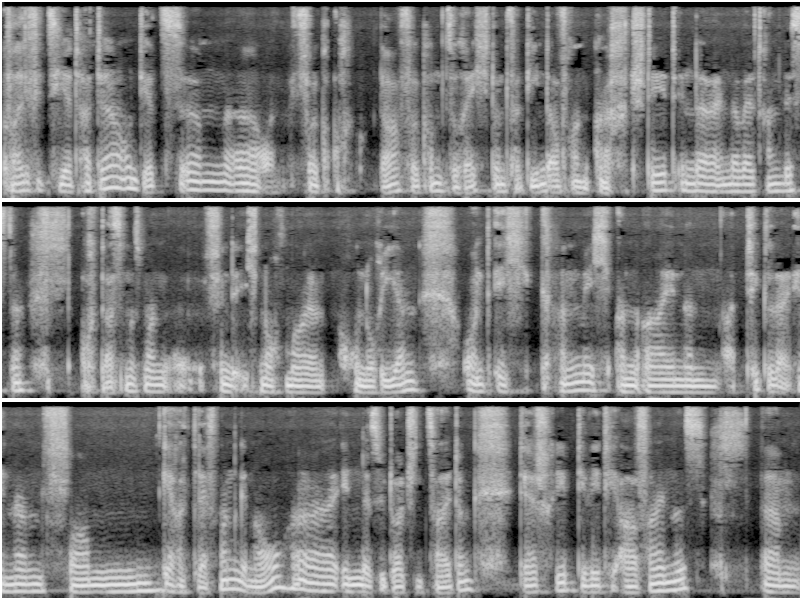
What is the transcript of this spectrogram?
qualifiziert hatte und jetzt ähm, äh, voll, auch da vollkommen zu Recht und verdient auf Rang 8 steht in der, in der Weltrangliste. Auch das muss man, äh, finde ich, nochmal honorieren. Und ich kann mich an einen Artikel erinnern vom Gerald Leffmann, genau, äh, in der Süddeutschen Zeitung. Der schrieb, die WTA-Finals, ähm,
